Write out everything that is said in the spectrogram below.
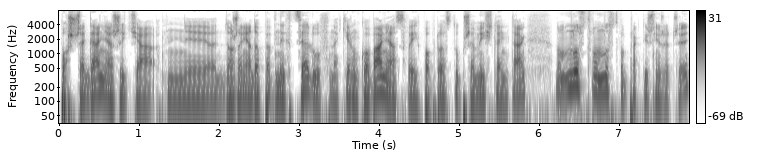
postrzegania życia, dążenia do pewnych celów, nakierunkowania swoich po prostu przemyśleń, tak, no mnóstwo, mnóstwo praktycznie rzeczy,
